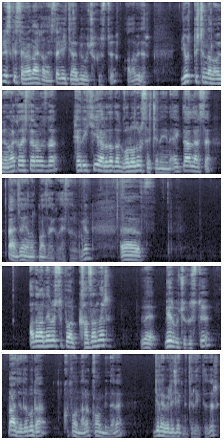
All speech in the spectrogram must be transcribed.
Riski seven arkadaşlar ilk yarı 1.5 üstü alabilir. Yurt dışından oynayan arkadaşlarımız da her iki yarıda da gol olur seçeneğini eklerlerse bence yanıltmaz arkadaşlar bugün. Ee, Adana Demirspor kazanır ve bir buçuk üstü bence de bu da kuponlara, kombinlere girebilecek niteliktedir.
